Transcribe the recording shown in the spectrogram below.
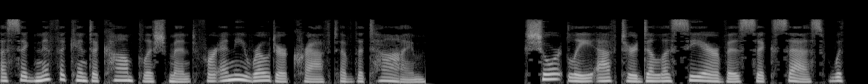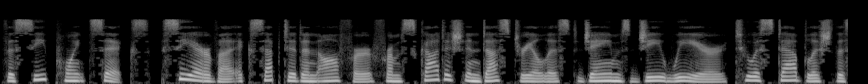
a significant accomplishment for any rotorcraft of the time. Shortly after de la Cierva's success with the C.6, Cierva accepted an offer from Scottish industrialist James G. Weir to establish the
